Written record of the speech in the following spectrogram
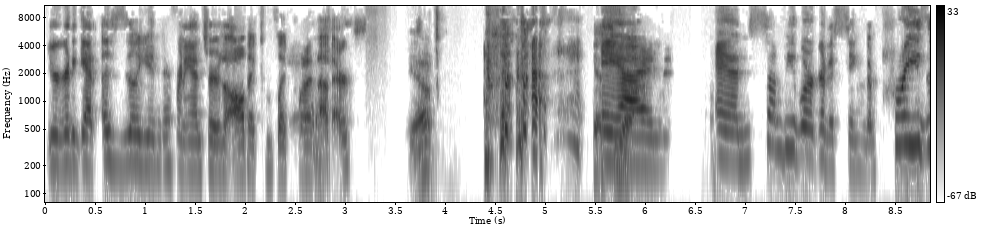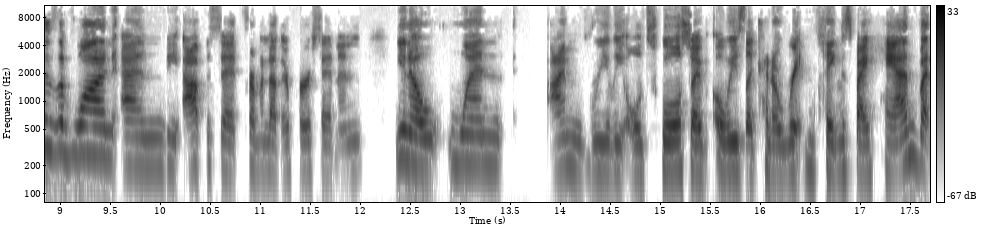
you're going to get a zillion different answers, all that conflict one another. Yep. and and some people are going to sing the praises of one and the opposite from another person. And you know when i'm really old school so i've always like kind of written things by hand but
